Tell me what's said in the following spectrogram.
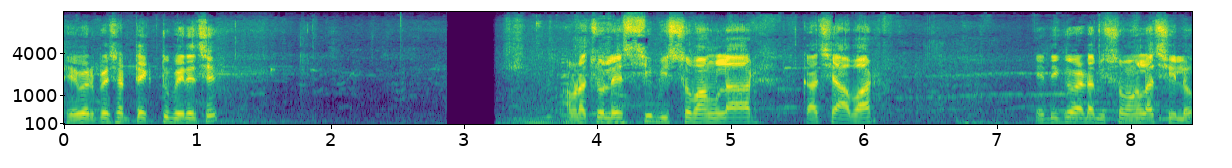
ঢেউয়ের প্রেশারটা একটু বেড়েছে। আমরা চলে এসেছি বিশ্ব বাংলার কাছে আবার। এদিকেও একটা বিশ্ব বাংলা ছিল।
